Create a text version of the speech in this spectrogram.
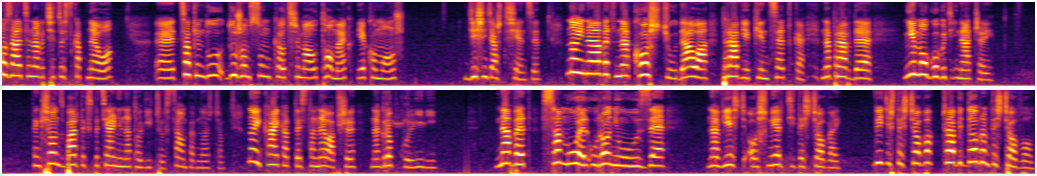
Rozalce nawet się coś skapnęło. E, Całkiem du dużą sumkę otrzymał Tomek jako mąż. 10 aż tysięcy. No i nawet na kościół dała prawie 500. Naprawdę nie mogło być inaczej. Ten ksiądz Bartek specjalnie na to liczył, z całą pewnością. No i Kajka tutaj stanęła przy nagrobku Lili. Nawet Samuel uronił łzę na wieść o śmierci teściowej. Widzisz teściowo? Trzeba być dobrą teściową.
